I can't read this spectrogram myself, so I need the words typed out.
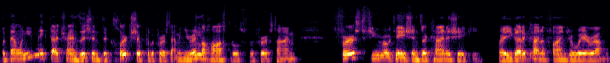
But then when you make that transition to clerkship for the first time and you're in the hospitals for the first time, first few rotations are kind of shaky, right? You got to Yeah. kind of find your way around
